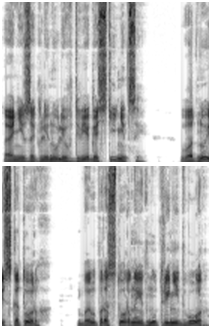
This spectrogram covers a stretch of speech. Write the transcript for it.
Они заглянули в две гостиницы, в одной из которых был просторный внутренний двор,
